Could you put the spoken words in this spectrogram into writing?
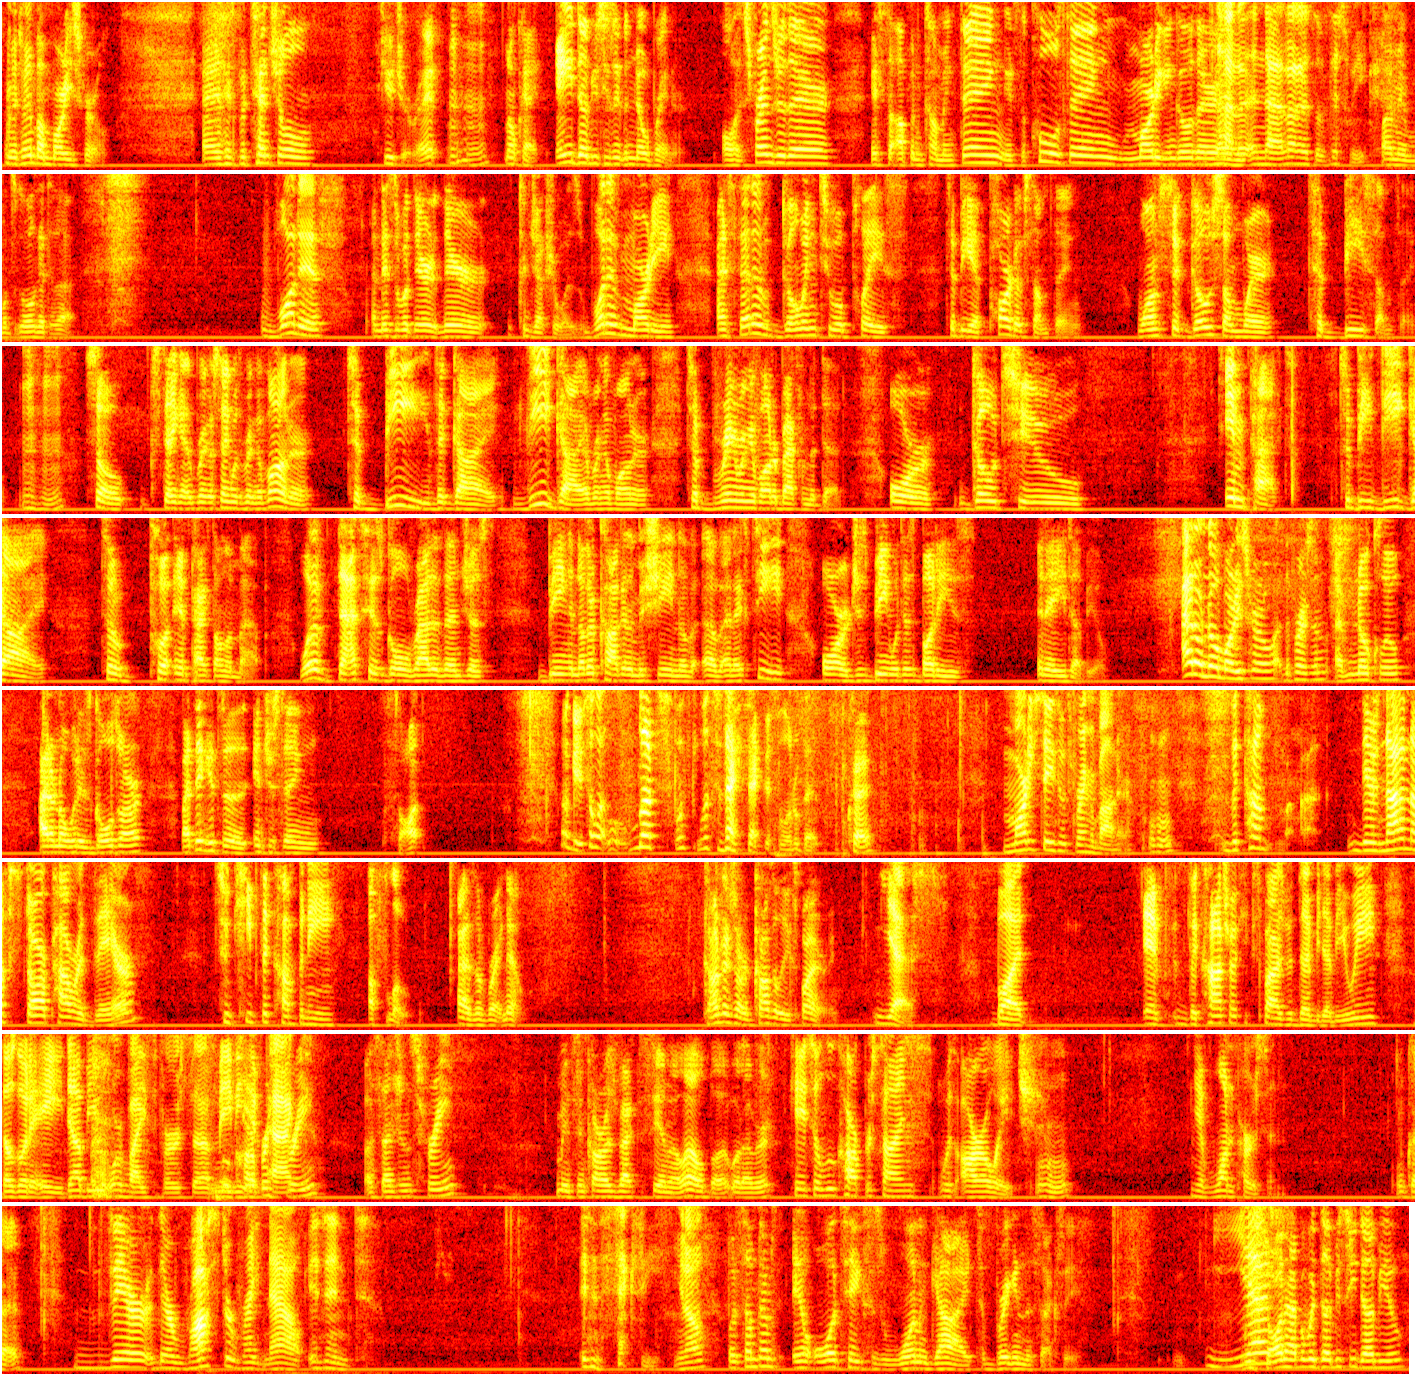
We were talking about Marty Scurll and his potential future, right? Mm-hmm. Okay, AEW seems like the no brainer. All his friends are there. It's the up and coming thing. It's the cool thing. Marty can go there. not, and- not, not as of this week. I mean, we'll, we'll get to that. What if, and this is what their their conjecture was. What if Marty, instead of going to a place to be a part of something, wants to go somewhere to be something? Mm-hmm. So staying at Ring, staying with Ring of Honor to be the guy, the guy of Ring of Honor to bring Ring of Honor back from the dead, or go to Impact to be the guy to put Impact on the map. What if that's his goal rather than just being another cog in the machine of, of NXT or just being with his buddies in AEW? I don't know Marty Scurll, the person. I have no clue. I don't know what his goals are, but I think it's an interesting thought. Okay, so let, let's let's let's dissect this a little bit. Okay. Marty stays with Ring of Honor. Mm-hmm. The com- there's not enough star power there to keep the company afloat. As of right now. Contracts are constantly expiring. Yes, but if the contract expires with WWE, they'll go to AEW or vice versa. Maybe Impact. free. Ascension's free. I mean, Sin Cara's back to CMLL, but whatever. Okay, so Luke Harper signs with ROH. hmm You have one person. Okay. Their their roster right now isn't isn't sexy, you know? But sometimes it, all it takes is one guy to bring in the sexy. Yes. We saw it happen with WCW.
